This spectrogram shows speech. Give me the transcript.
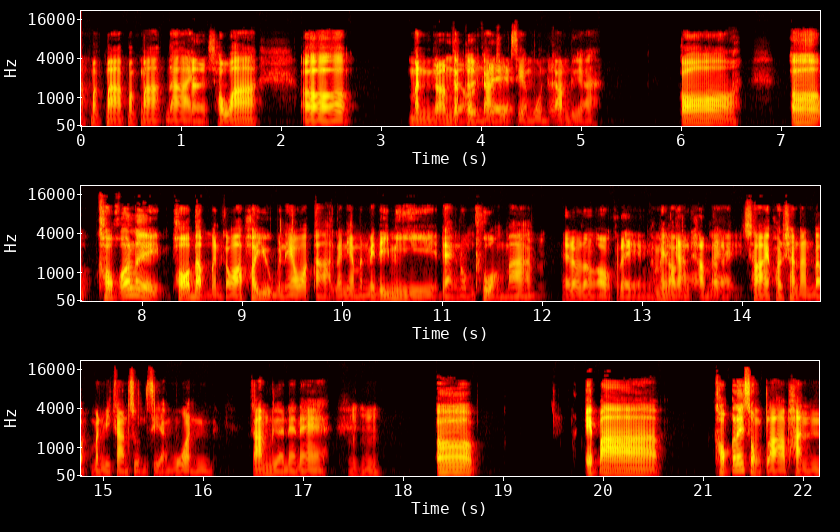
ก ๆ มาก ๆ มาก ๆ ได้อ่าใช่เพราะว่า เอ่อมันกล้ามเนื้อจะเกิดการอ่อนแรงสูญเสียมวลอ่ากล้ามเนื้อก็เออเขาก็เลยเพราะแบบเหมือนกับว่าพออยู่ในอวกาศแล้วเนี่ยมันไม่ได้มีแรงโน้มถ่วงมากให้เราต้องออกแรงทำให้เราในการต้องอทำอกอะแรไรงใช่เพราะฉะนั้นแบบมันมีการสูญเสียมวลกล้ามเนื้อแน่ๆอือฮึเออไอปลาเขาก็เลยส่งปลาพันธุ์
